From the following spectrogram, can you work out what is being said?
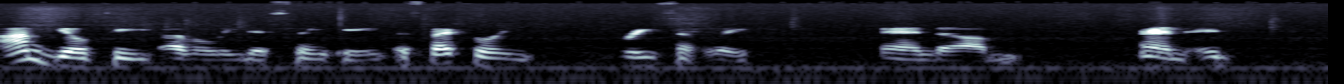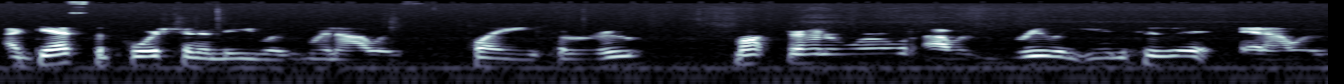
I'm guilty of elitist thinking, especially recently, and um, and it, I guess the portion of me was when I was playing through Monster Hunter World. I was really into it, and I was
